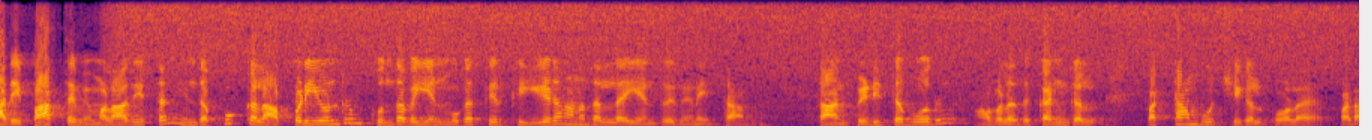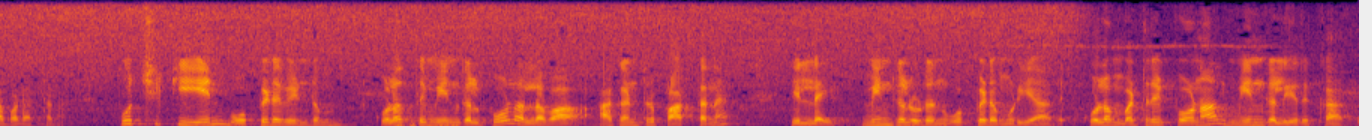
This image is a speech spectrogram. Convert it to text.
அதை பார்த்த விமலாதித்தன் இந்த பூக்கள் அப்படியொன்றும் குந்தவையின் முகத்திற்கு ஈடானதல்ல என்று நினைத்தான். தான் பிடித்தபோது அவளது கண்கள் பட்டாம்பூச்சிகள் போல படபடத்தன. பூச்சிக்கு ஏன் ஒப்பிட வேண்டும்? குளத்து மீன்கள் போல் அல்லவா அகன்று பார்த்தன? இல்லை மீன்களுடன் ஒப்பிட முடியாது. குளம் வற்றிப்போனால் மீன்கள் இருக்காது.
